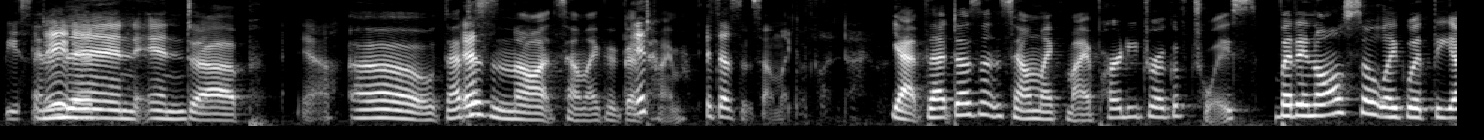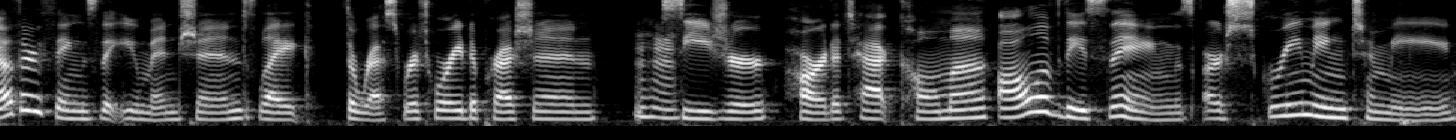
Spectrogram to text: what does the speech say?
be sedated. And then end up. yeah. Oh, that It's- does not sound like a good It, time. it doesn't sound like a fun time. Yeah, that doesn't sound like my party drug of choice. But and also like with the other things that you mentioned, like the respiratory depression, mm-hmm. seizure, heart attack, coma, all of these things are screaming to me,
